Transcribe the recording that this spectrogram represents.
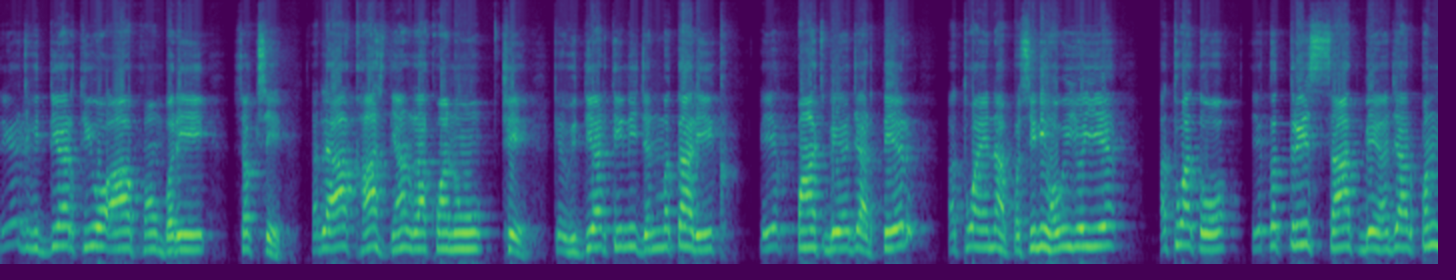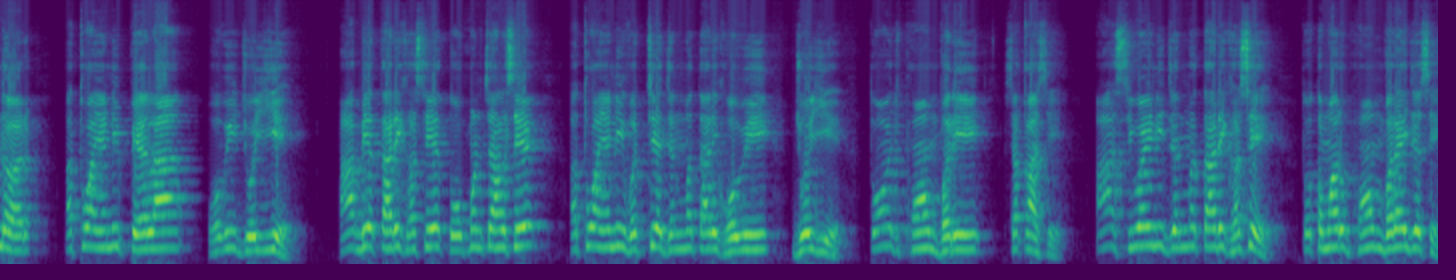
તે જ વિદ્યાર્થીઓ આ ફોર્મ ભરી શકશે. એટલે આ ખાસ ધ્યાન રાખવાનું છે કે વિદ્યાર્થીની જન્મ તારીખ એક પાંચ બે હજાર તેર અથવા એના પછીની હોવી જોઈએ. અથવા તો એકત્રીસ સાત બે હજાર પંદર અથવા એની પહેલાં હોવી જોઈએ. આ બે તારીખ હશે તો પણ ચાલશે અથવા એની વચ્ચે જન્મ તારીખ હોવી જોઈએ. તો જ ફોર્મ ભરી શકાશે. આ સિવાયની જન્મ તારીખ હશે તો તમારું ફોર્મ ભરાઈ જશે,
